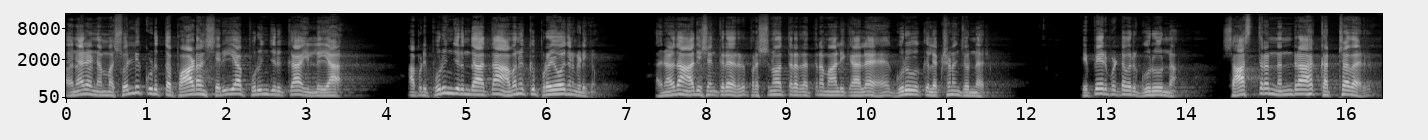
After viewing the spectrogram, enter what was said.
அதனால் நம்ம சொல்லி கொடுத்த பாடம் சரியாக புரிஞ்சிருக்கா இல்லையா? அப்படி புரிஞ்சிருந்தா தான் அவனுக்கு பிரயோஜனம் கிடைக்கும். அதனால தான் ஆதிசங்கரர் பிரஷ்னோத்தர ரத்ன மாளிகாவில் குருவுக்கு லக்ஷணம் சொன்னார். எப்பேற்பட்டவர் குருன்னா சாஸ்திரம் நன்றாக கற்றவர்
